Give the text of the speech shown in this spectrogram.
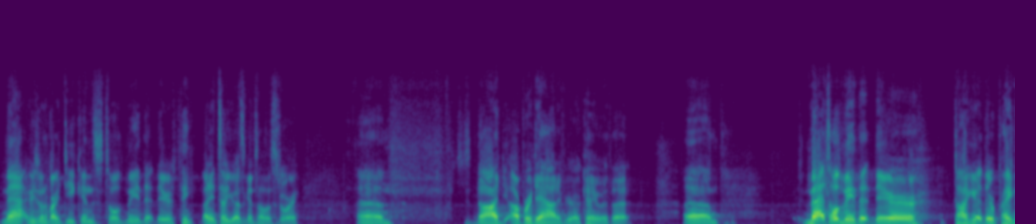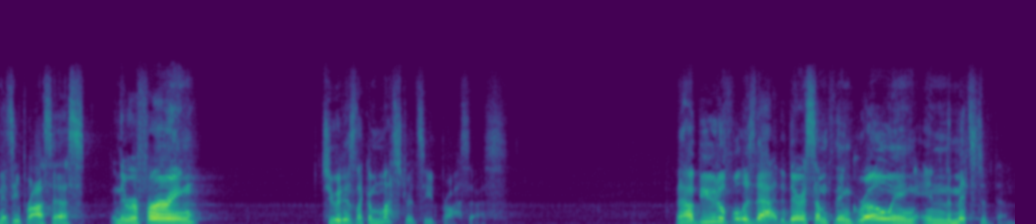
Matt, who's one of our deacons, told me that they were thinking, I didn't tell you I was going to tell the story. Um, nod up or down if you're okay with it. Um, Matt told me that they're talking about their pregnancy process, and they're referring to it as like a mustard seed process. And how beautiful is that, that there is something growing in the midst of them?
